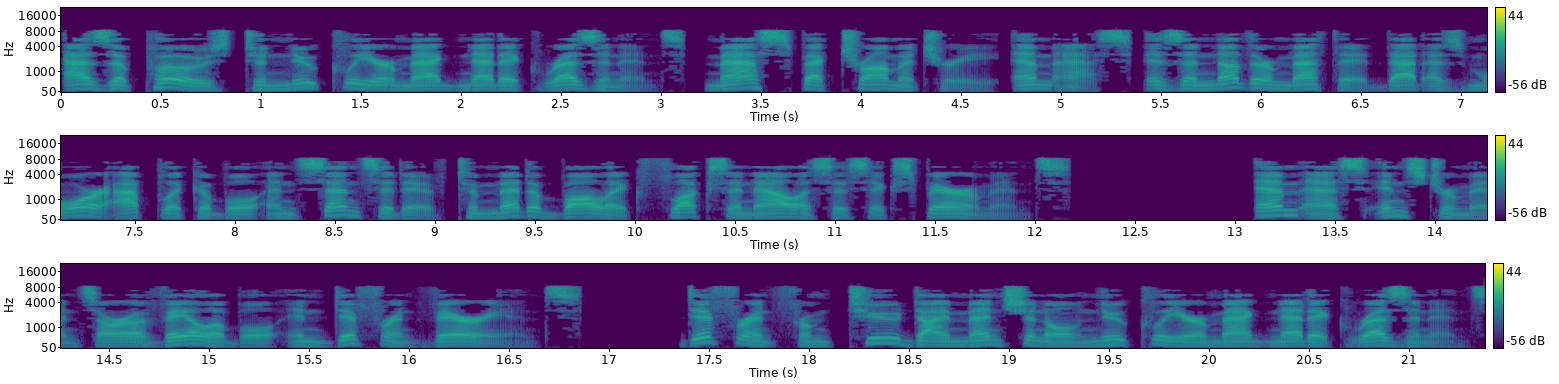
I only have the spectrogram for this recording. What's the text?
As opposed to nuclear magnetic resonance, mass spectrometry (MS) is another method that is more applicable and sensitive to metabolic flux analysis experiments. MS instruments are available in different variants. Different from two-dimensional nuclear magnetic resonance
